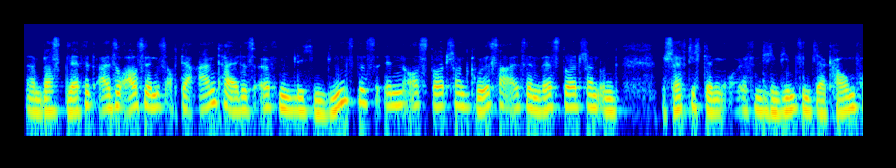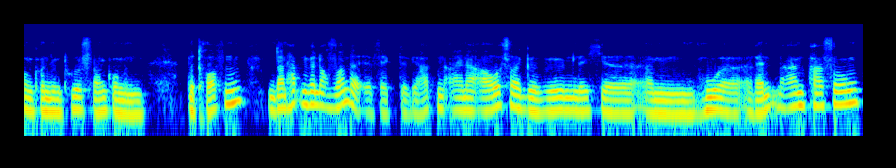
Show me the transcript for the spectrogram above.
Ähm, das glättet also. Außerdem ist auch der Anteil des öffentlichen Dienstes in Ostdeutschland größer als in Westdeutschland und Beschäftigte im öffentlichen Dienst sind ja kaum von Konjunkturschwankungen betroffen. Und dann hatten wir noch Sondereffekte. Wir hatten eine außergewöhnliche ähm, hohe Rentenanpassung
